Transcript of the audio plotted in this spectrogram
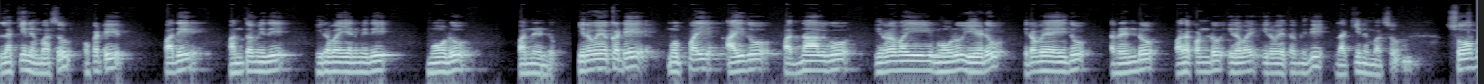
లక్కీ నెంబర్సు ఒకటి పది పంతొమ్మిది ఇరవై ఎనిమిది మూడు పన్నెండు. ఇరవై ఒకటి ముప్పై ఐదు పద్నాలుగు ఇరవై మూడు ఏడు ఇరవై ఐదు రెండు పదకొండు ఇరవై ఇరవై తొమ్మిది లక్కీ నెంబర్స్. సోమ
